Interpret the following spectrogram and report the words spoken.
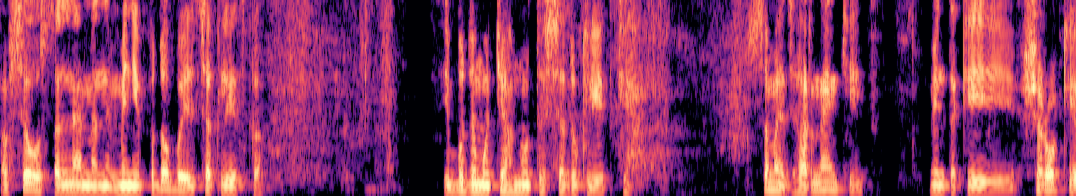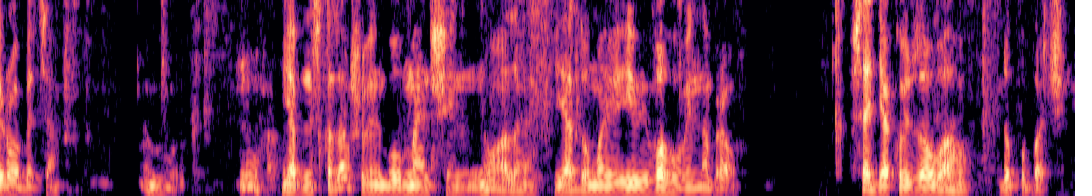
А все остальне мені, подобається клітка. І будемо тягнутися до клітки. Самець гарненький, він такий широкий робиться. Ну, я б не сказав, що він був менший, ну, але я думаю, і вагу він набрав. Все, дякую за увагу. До побачення.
